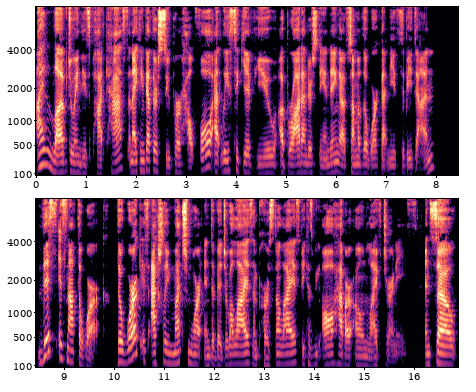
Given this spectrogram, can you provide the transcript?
I love doing these podcasts and I think that they're super helpful, at least to give you a broad understanding of some of the work that needs to be done. This is not the work. The work is actually much more individualized and personalized because we all have our own life journeys. And so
